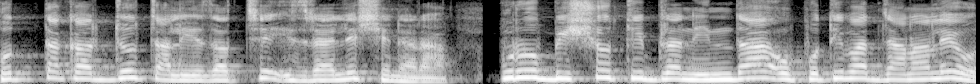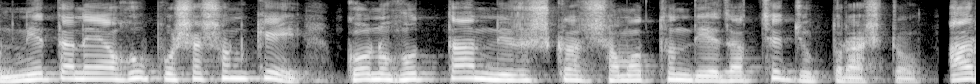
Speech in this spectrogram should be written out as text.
হত্যাকার্য চালিয়ে যাচ্ছে ইসরায়েলের সেনারা। পুরো বিশ্ব তীব্র নিন্দা ও প্রতিবাদ জানালেও নেতানিয়াহু প্রশাসনকে গণহত্যার নিরস্কার সমর্থন দিয়ে যাচ্ছে যুক্তরাষ্ট্র। আর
